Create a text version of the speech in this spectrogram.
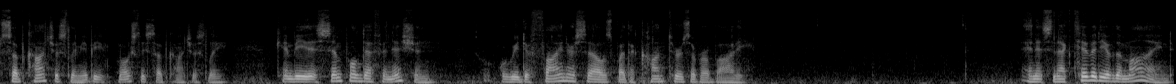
subconsciously, maybe mostly subconsciously, can be a simple definition where we define ourselves by the contours of our body. And it's an activity of the mind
